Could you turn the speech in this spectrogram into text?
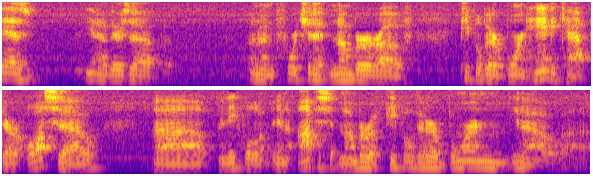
as, you know, there's a, an unfortunate number of people that are born handicapped. There are also uh, an equal and opposite number of people that are born, you know, uh,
